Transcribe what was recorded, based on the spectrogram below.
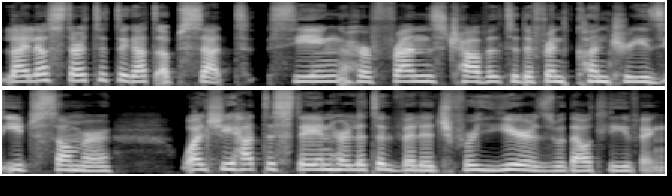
Laila started to get upset seeing her friends travel to different countries each summer while she had to stay in her little village for years without leaving.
